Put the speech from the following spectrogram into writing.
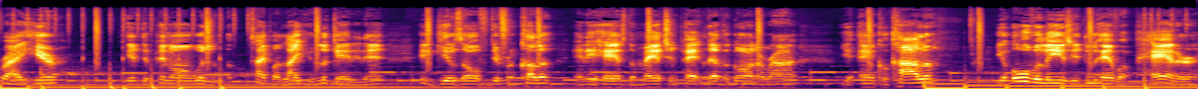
right here. It depending on which type of light you look at it in, it gives off different color and it has the matching patent leather going around your ankle collar. Your overlays, you do have a pattern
